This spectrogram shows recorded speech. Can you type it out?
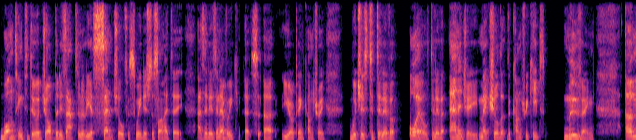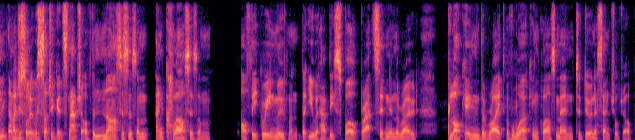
wanting to do a job that is absolutely essential for Swedish society, as it is in every uh, uh, European country, which is to deliver oil, deliver energy, make sure that the country keeps moving. Um, and I just thought it was such a good snapshot of the narcissism and classism of the green movement that you would have these spoilt brats sitting in the road blocking the right of working class men to do an essential job.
